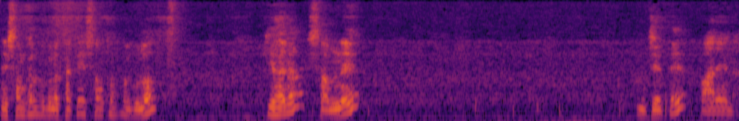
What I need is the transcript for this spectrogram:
যে সংকল্পগুলো থাকে সংকল্পগুলো কি হয় না? সামনে যেতে পারে না।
